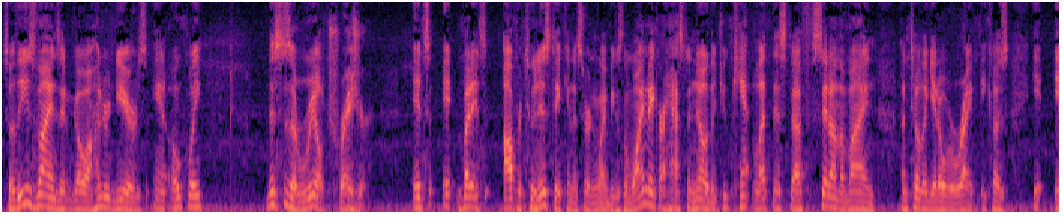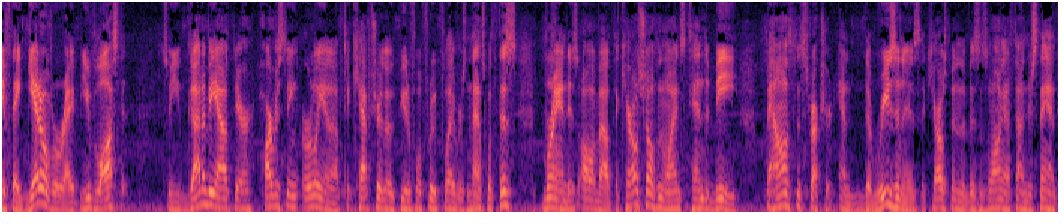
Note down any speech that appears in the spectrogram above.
So these vines that go 100 years in Oakley, this is a real treasure. It's it, but it's opportunistic in a certain way because the winemaker has to know that you can't let this stuff sit on the vine until they get overripe because it, if they get overripe, you've lost it. So you've got to be out there harvesting early enough to capture those beautiful fruit flavors. And that's what this brand is all about. The Carol Shelton wines tend to be balanced and structured. And the reason is that Carol's been in the business long enough to understand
